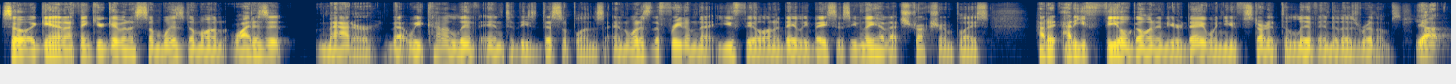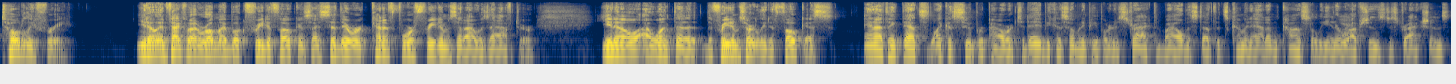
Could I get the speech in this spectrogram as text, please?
So again, I think you're giving us some wisdom on why does it matter that we kind of live into these disciplines, and what is the freedom that you feel on a daily basis, even though you have that structure in place. How do how do you feel going into your day when you've started to live into those rhythms? Yeah, totally free. You know, in fact, when I wrote my book, Free to Focus, I said there were kind of four freedoms that I was after. You know, I want the the freedom certainly to focus, and I think that's like a superpower today because so many people are distracted by all the stuff that's coming at them constantly, interruptions, distractions.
